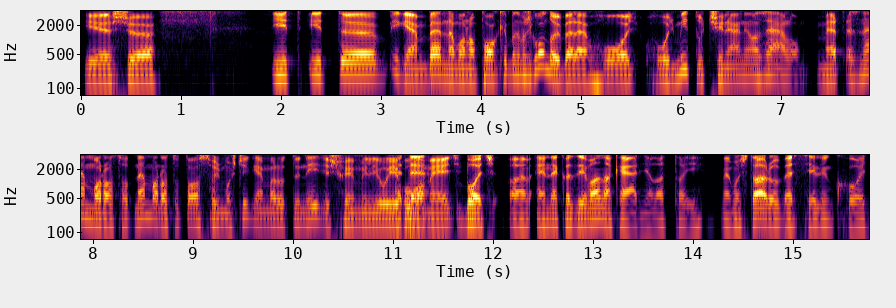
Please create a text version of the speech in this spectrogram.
és ö, Itt, itt igen, benne van a pakliban, de most gondolj bele, hogy, hogy mit tud csinálni az állam. Mert ez nem maradhat, nem maradhat az, hogy most igen, mert ott 4,5 millió év hova megy. Bocs, ennek azért vannak árnyalatai. Mert most arról beszélünk, hogy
